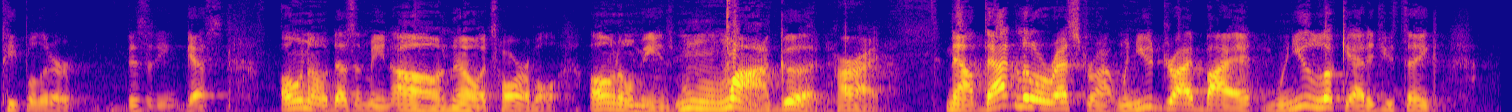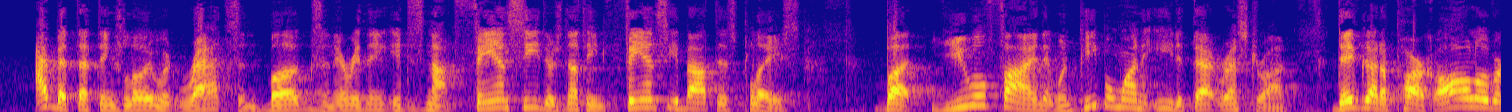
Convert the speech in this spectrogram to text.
people that are visiting guests, Ono doesn't mean, oh, no, it's horrible. Ono means, mwah, good. All right. Now, that little restaurant, when you drive by it, when you look at it, you think, I bet that thing's loaded with rats and bugs and everything. It's not fancy. There's nothing fancy about this place. But you will find that when people want to eat at that restaurant, they've got to park all over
